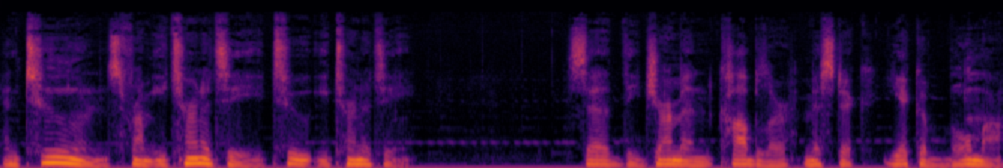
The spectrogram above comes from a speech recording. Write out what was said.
and tunes from eternity to eternity, said the German cobbler mystic Jacob Boehme,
